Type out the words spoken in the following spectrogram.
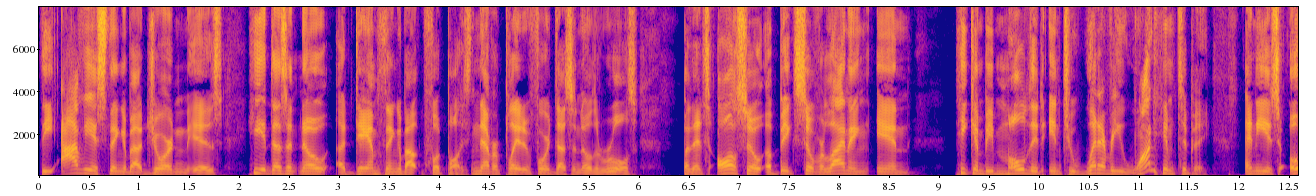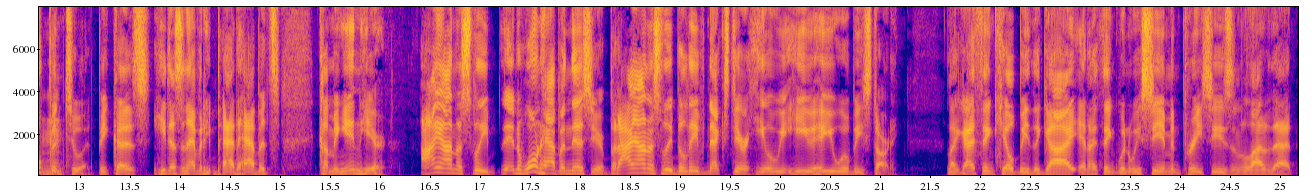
the obvious thing about Jordan is he doesn't know a damn thing about football. He's never played it before, doesn't know the rules. But it's also a big silver lining in he can be molded into whatever you want him to be. And he is open mm-hmm. to it because he doesn't have any bad habits coming in here. I honestly, and it won't happen this year, but I honestly believe next year he'll he he will be starting. Like I think he'll be the guy, and I think when we see him in preseason, a lot of that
